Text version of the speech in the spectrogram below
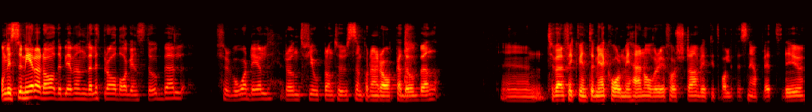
Om vi summerar då, det blev en väldigt bra dagens dubbel för vår del, runt 14 000 på den raka dubben. Eh, tyvärr fick vi inte med Call Me Hanover i första, vilket var lite snöpligt. Det är ju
